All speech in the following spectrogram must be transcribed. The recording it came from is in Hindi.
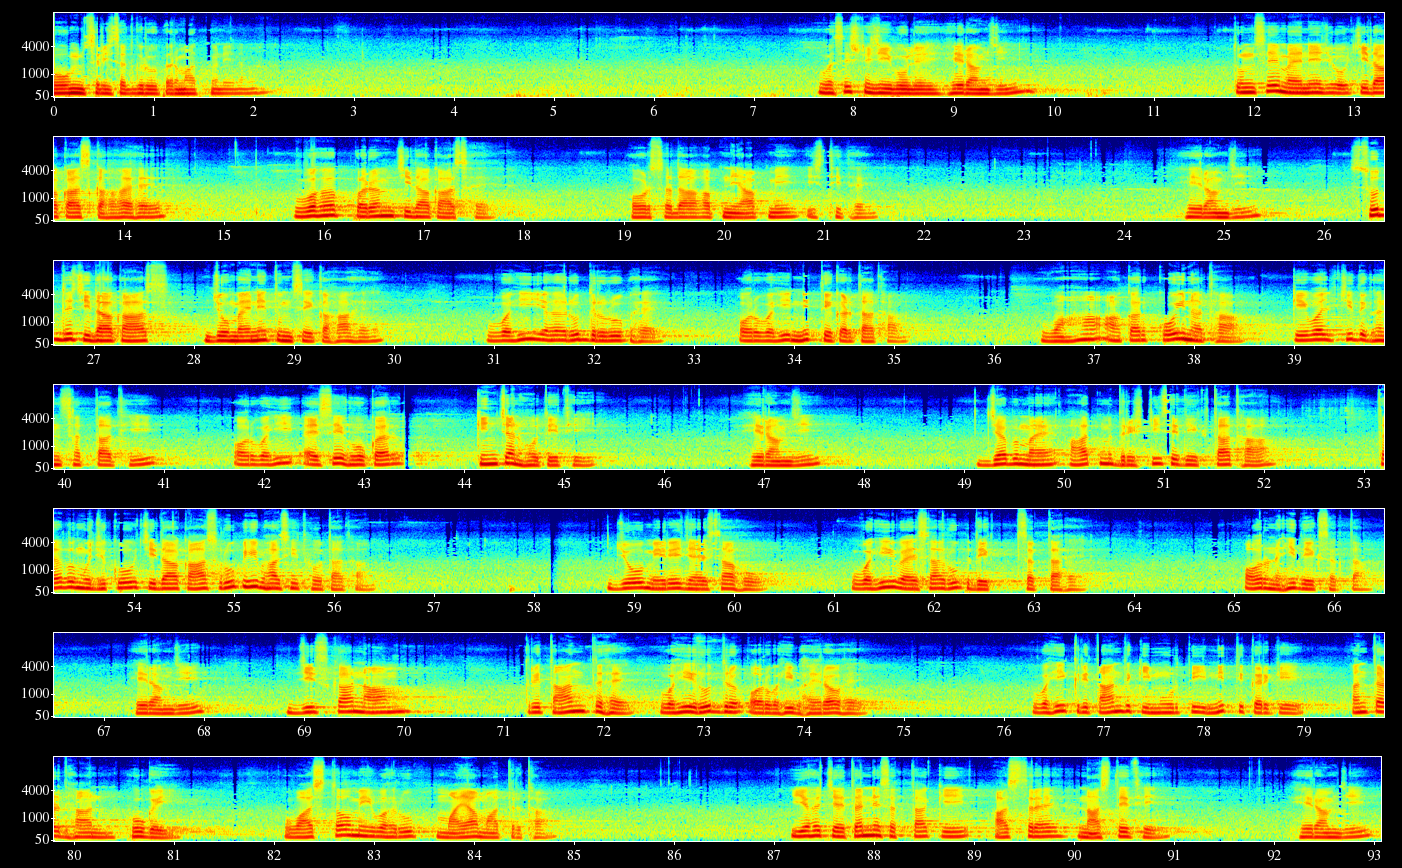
ओम श्री सद्गुरु परमात्मा ने नमः। वशिष्ठ जी बोले, हे राम जी, तुमसे मैंने जो चिदाकाश कहा है, वह परम चिदाकाश है और सदा अपने आप में स्थित है। हे राम जी, शुद्ध चिदाकाश जो मैंने तुमसे कहा है, वही यह रुद्र रूप है और वही नित्य करता था। वहाँ आकर कोई न था, केवल चिद घन सत्ता थी और वही ऐसे होकर किंचन होती थी। हे राम जी, जब मैं आत्मदृष्टि से देखता था, तब मुझको चिदाकाश रूप ही भाषित होता था। जो मेरे जैसा हो, वही वैसा रूप देख सकता है और नहीं देख सकता। हे राम जी, जिसका नाम कृतांत है, वही रुद्र और वही भैरव है। वही कृतांत की मूर्ति नित्य करके अंतर्ध्यान हो गई। वास्तव में वह रूप माया मात्र था। यह चैतन्य सत्ता के आश्रय नाचते थे। हे राम जी,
